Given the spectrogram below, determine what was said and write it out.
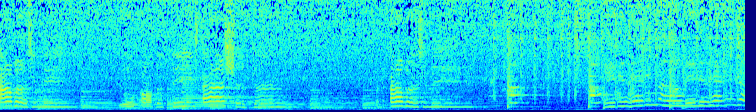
I was your man. Do all the things I should have done when I was your man. Baby, letting go, baby, letting go.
